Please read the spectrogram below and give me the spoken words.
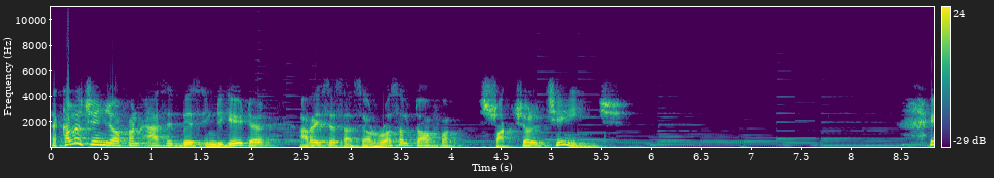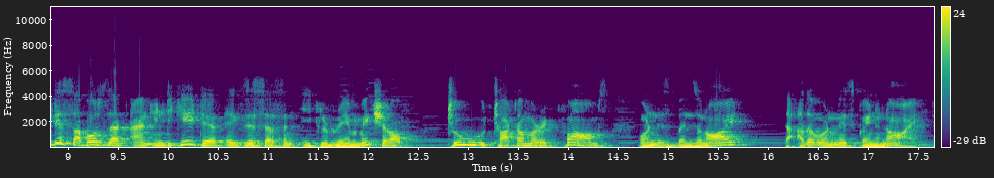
the color change of an acid-base indicator arises as a result of a structural change. It is supposed that an indicator exists as an equilibrium mixture of two tautomeric forms, one is benzenoid, the other one is quinonoid.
